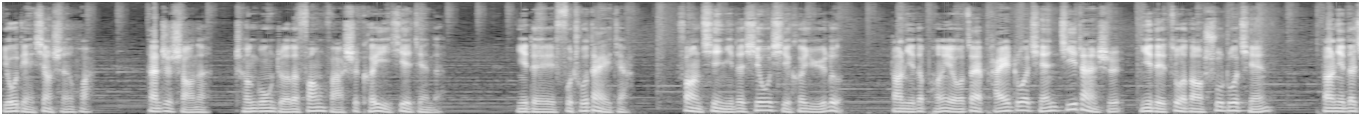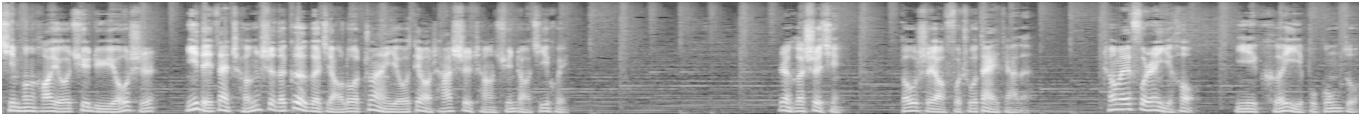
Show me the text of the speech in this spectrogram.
有点像神话，但至少呢，成功者的方法是可以借鉴的。你得付出代价，放弃你的休息和娱乐。当你的朋友在牌桌前激战时，你得坐到书桌前；当你的亲朋好友去旅游时，你得在城市的各个角落转悠，调查市场，寻找机会。任何事情都是要付出代价的。成为富人以后，你可以不工作，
